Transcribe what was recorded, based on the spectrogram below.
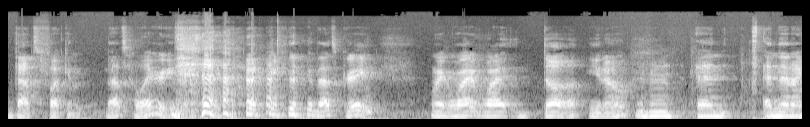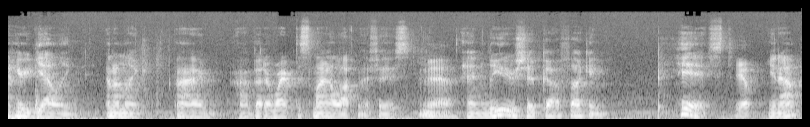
that's fucking, that's hilarious. That's great. Like, why, why, duh, you know? Mm-hmm. And and then I hear yelling, and I'm like, I, I better wipe the smile off my face. Yeah. And leadership got fucking pissed. Yep. You know,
